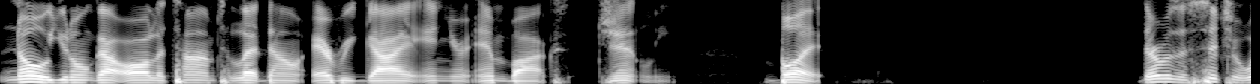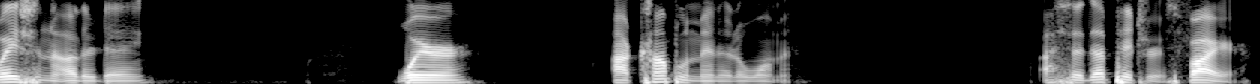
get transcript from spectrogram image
No, you don't got all the time to let down every guy in your inbox gently. But there was a situation the other day where I complimented a woman. I said that picture is fire.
